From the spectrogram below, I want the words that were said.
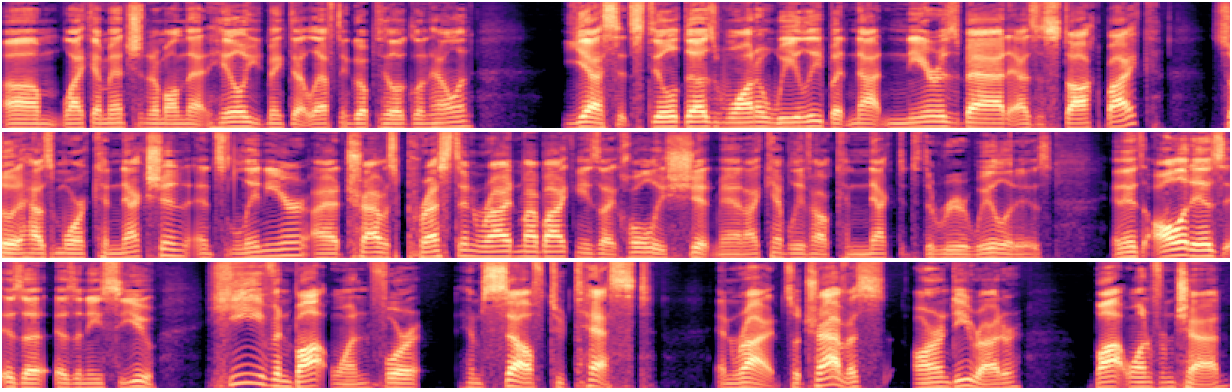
Um, like I mentioned, I'm on that hill. You'd make that left and go up the hill of Glen Helen. Yes, it still does want a wheelie, but not near as bad as a stock bike. So it has more connection. It's linear. I had Travis Preston ride my bike, and he's like, "Holy shit, man! I can't believe how connected to the rear wheel it is." And it's all it is is a is an ECU. He even bought one for himself to test and ride. So Travis, R and D rider, bought one from Chad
